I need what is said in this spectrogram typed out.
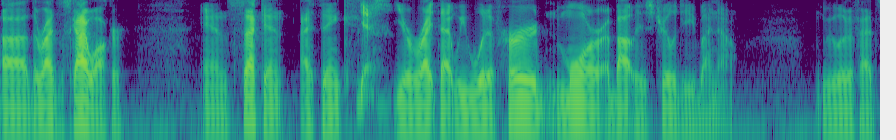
uh, the Rise of Skywalker, and second, I think Yes. you're right that we would have heard more about his trilogy by now. We would have had,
